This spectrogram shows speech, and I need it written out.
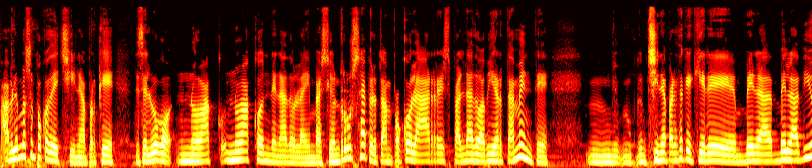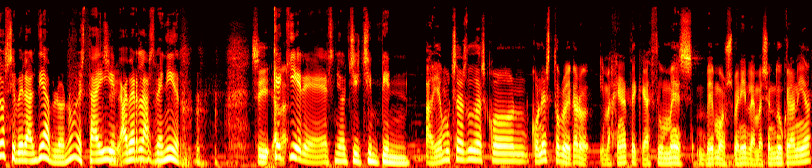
Hablemos un poco de China, porque desde luego no ha, no ha condenado la invasión rusa, pero tampoco la ha respaldado abiertamente. Mm, China parece que quiere ver a, ver a Dios y ver al diablo, ¿no? Está ahí Sí. a verlas venir. Sí, ¿Qué quiere el señor Xi Jinping? Había muchas dudas con, con esto, porque claro, imagínate que hace un mes vemos venir la invasión de Ucrania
